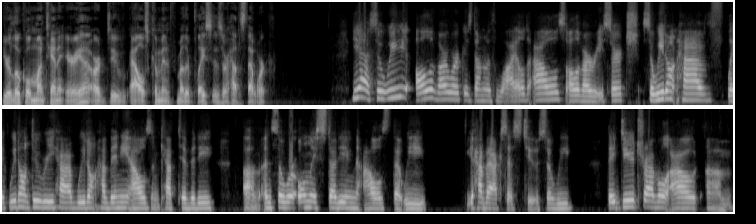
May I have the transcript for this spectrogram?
your local Montana area, or do owls come in from other places, or how does that work? Yeah, so we all of our work is done with wild owls, all of our research. So we don't have like we don't do rehab, we don't have any owls in captivity. Um, and so we're only studying the owls that we have access to. So we they do travel out um,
